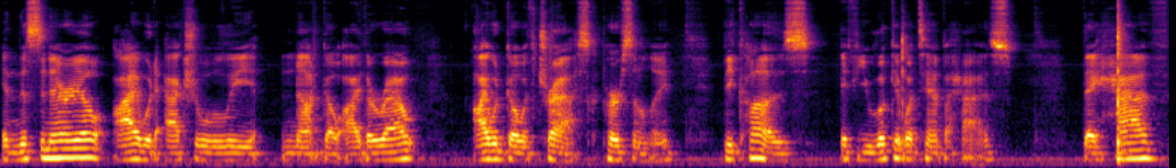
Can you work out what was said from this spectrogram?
in this scenario, I would actually not go either route. I would go with Trask personally, because if you look at what Tampa has, they have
